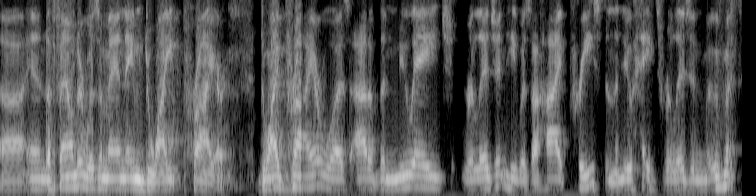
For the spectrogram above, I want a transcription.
Uh, and the founder was a man named Dwight Pryor. Dwight Pryor was out of the New Age religion. He was a high priest in the New Age religion movement.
